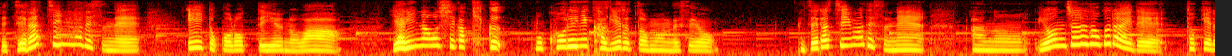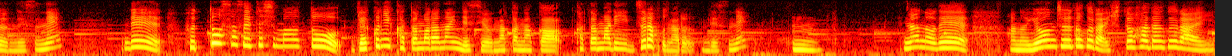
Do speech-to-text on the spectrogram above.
でゼラチンのですねいいところっていうのはやり直しが効くもうこれに限ると思うんですよ。ゼラチンはですねあの40度ぐらいで溶けるんですね。で沸騰させてしまうと逆に固まらないんですよなかなか固まりづらくなるんですね。うん、なのであの40度ぐらい人肌ぐらいに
